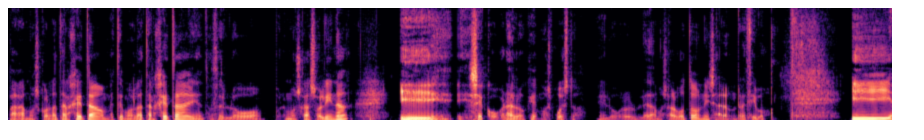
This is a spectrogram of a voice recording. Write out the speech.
pagamos con la tarjeta o metemos la tarjeta y entonces luego ponemos gasolina y, y, se cobra lo que hemos puesto. Y luego le damos al botón y sale un recibo. Y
